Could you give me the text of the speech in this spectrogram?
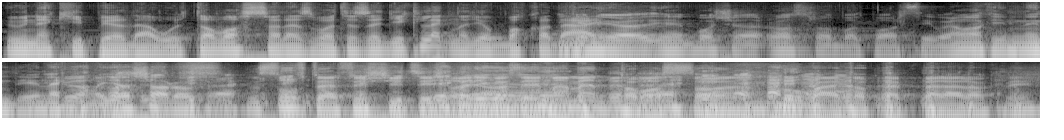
ő neki például tavasszal ez volt az egyik legnagyobb akadály. Igen, ilyen, bocsánat, rossz robot nem? Aki mindig nekem megy a sarokra. A szoftverfrissítés pedig azért már ment tavasszal, próbálta Peppel lerakni.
